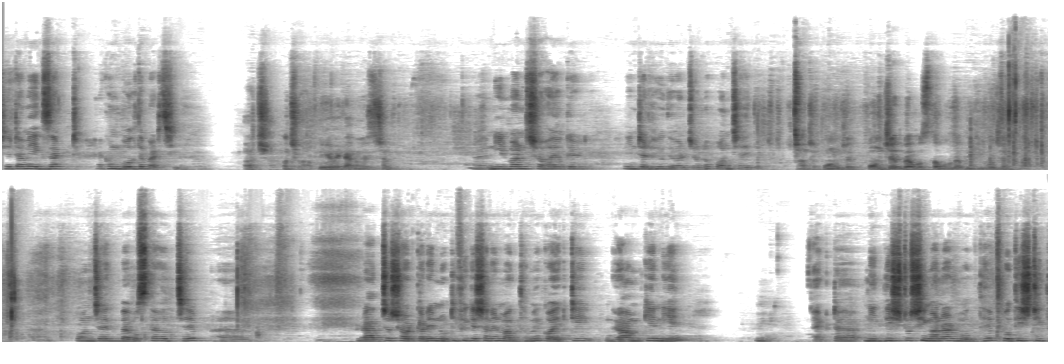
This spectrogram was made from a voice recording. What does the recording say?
সেটা আমি এক্সাক্ট এখন বলতে পারছি না। আচ্ছা। আচ্ছা আপনি এখানে কেন এসেছেন? নির্মাণ সহায়কের ইন্টারভিউ দেওয়ার জন্য পঞ্চায়েতে। আচ্ছা পঞ্চায়েত। পঞ্চায়েত ব্যবস্থা বলতে আপনি কি বোঝেন? পঞ্চায়েত ব্যবস্থা হচ্ছে রাজ্য সরকারের নোটিফিকেশনের মাধ্যমে কয়েকটি গ্রামকে নিয়ে একটা নির্দিষ্ট সীমানার মধ্যে প্রতিষ্ঠিত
